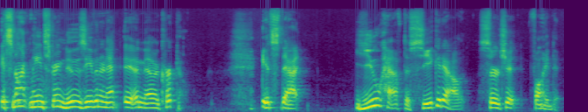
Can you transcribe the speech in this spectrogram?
It's not mainstream news even in, in uh, crypto. It's that you have to seek it out, search it, find it.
